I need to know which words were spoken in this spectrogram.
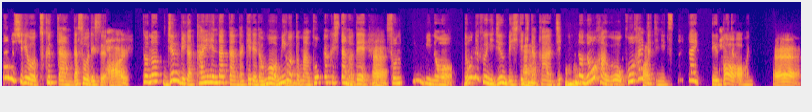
何の資料を作ったんだそうです。はい。その準備が大変だったんだけれども、見事まあ合格したので、うん、その準備のどんな風に準備してきたか、うん、自分のノウハウを後輩たちに伝えたいって言ってきた子もいええ。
